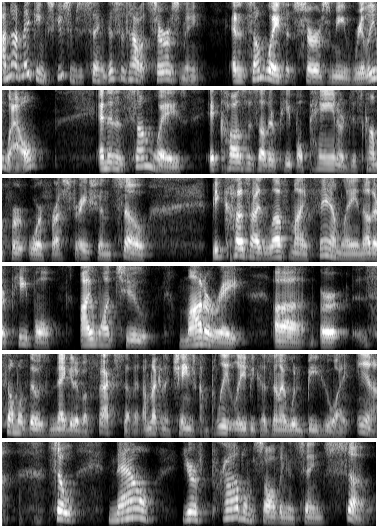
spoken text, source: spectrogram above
I'm not making excuses. I'm just saying this is how it serves me. And in some ways, it serves me really well. And then in some ways, it causes other people pain or discomfort or frustration. So, because I love my family and other people, I want to moderate uh, or some of those negative effects of it. I'm not going to change completely because then I wouldn't be who I am. So now you're problem solving and saying, so,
